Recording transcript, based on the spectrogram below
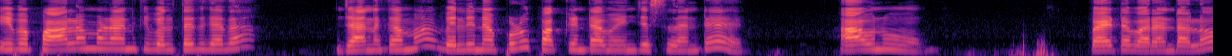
ఈమె పాలమ్మడానికి వెళ్తుంది కదా జానకమ్మ వెళ్ళినప్పుడు పక్కింటి ఆమె ఏం చేస్తుందంటే ఆవును బయట వరండాలో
